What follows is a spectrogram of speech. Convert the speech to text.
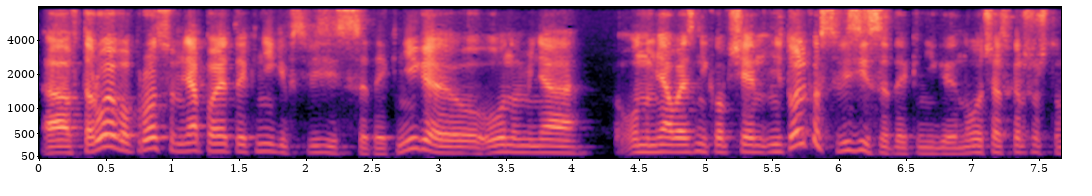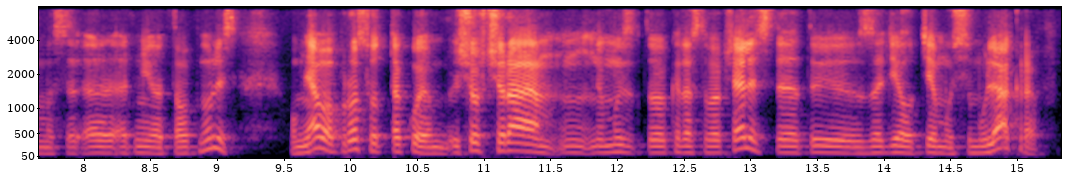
а, второй вопрос у меня по этой книге в связи с этой книгой, он у меня он у меня возник вообще не только в связи с этой книгой, но вот сейчас хорошо, что мы э, от нее оттолкнулись. У меня вопрос вот такой. Еще вчера мы, когда с тобой общались, ты, ты задел тему симулякров, а,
